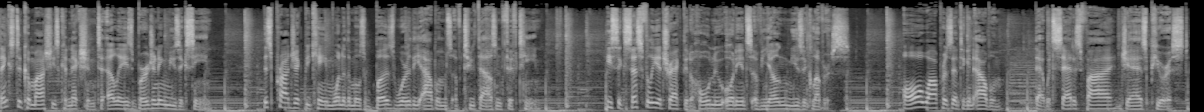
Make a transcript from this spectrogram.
Thanks to Kamasi's connection to LA's burgeoning music scene, this project became one of the most buzzworthy albums of 2015. He successfully attracted a whole new audience of young music lovers, all while presenting an album that would satisfy jazz purists.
